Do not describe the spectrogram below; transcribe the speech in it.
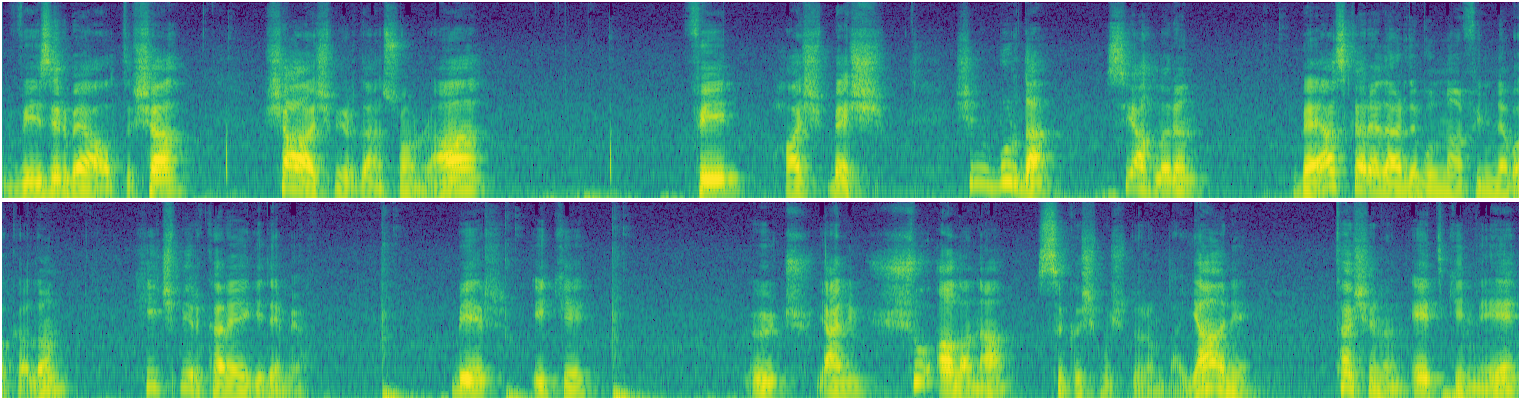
vezir B6 şah. Şah H1'den sonra fil H5. Şimdi burada siyahların beyaz karelerde bulunan filine bakalım. Hiçbir kareye gidemiyor. 1, 2, 3 yani şu alana sıkışmış durumda. Yani taşının etkinliği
